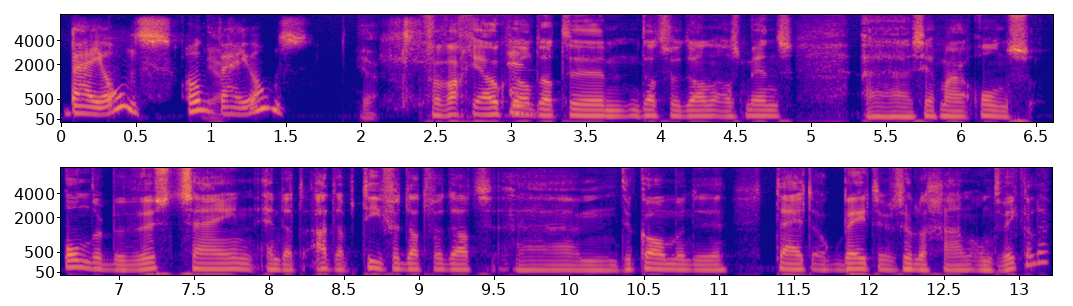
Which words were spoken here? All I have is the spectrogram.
bij ons. Ook ja. bij ons. Ja. Verwacht je ook wel dat, uh, dat we dan als mens uh, zeg maar ons onderbewustzijn en dat adaptieve, dat we dat de komende tijd ook beter zullen gaan ontwikkelen?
